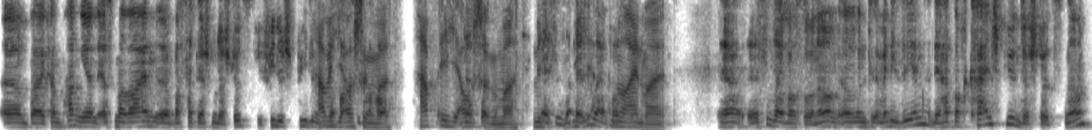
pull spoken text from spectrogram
äh, bei Kampagnen erstmal rein, äh, was hat der schon unterstützt, wie viele Spiele. Habe ich auch schon gemacht. Habe ich auch schon gemacht. Nicht, es ist, nicht es ist einfach nur so. einmal. Ja, es ist einfach so. Ne? Und wenn die sehen, der hat noch kein Spiel unterstützt, ne?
